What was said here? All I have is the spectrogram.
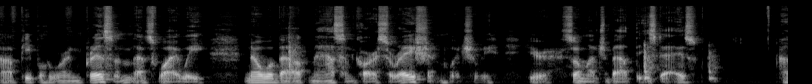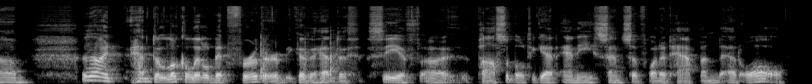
uh, people who were in prison. That's why we know about mass incarceration, which we hear so much about these days. Um, I had to look a little bit further because I had to see if uh, possible to get any sense of what had happened at all.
